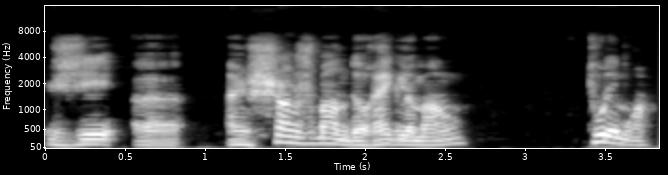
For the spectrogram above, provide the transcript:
j'ai un changement de règlement tous les mois.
